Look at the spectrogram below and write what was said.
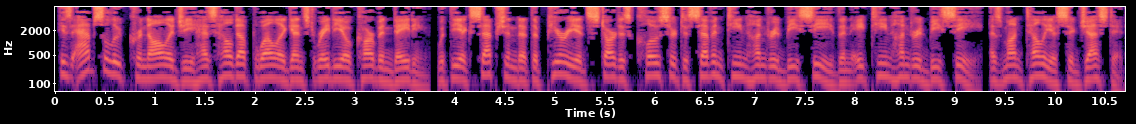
His absolute chronology has held up well against radiocarbon dating, with the exception that the periods start as closer to 1700 BC than 1800 BC, as Montelius suggested.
